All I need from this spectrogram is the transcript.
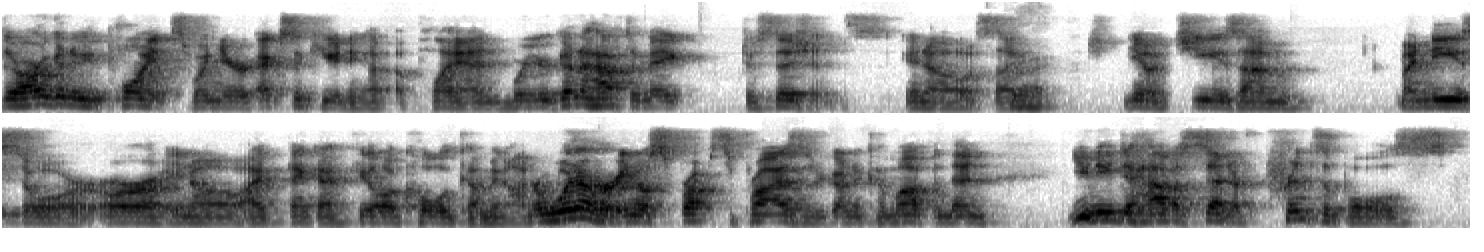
there are going to be points when you're executing a, a plan where you're going to have to make decisions. You know, it's like, right. you know, geez, I'm my knees sore, or you know, I think I feel a cold coming on, or whatever. You know, surprises are going to come up, and then you need to have a set of principles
